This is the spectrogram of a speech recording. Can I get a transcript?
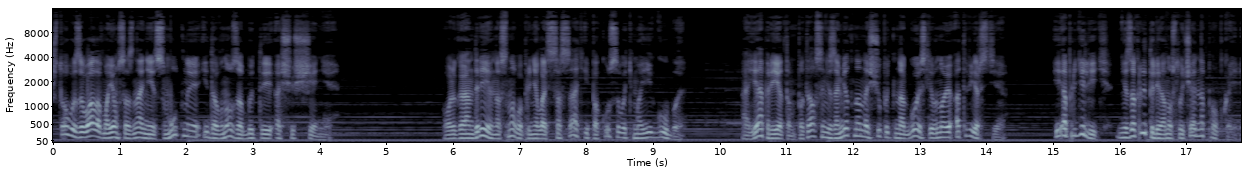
что вызывало в моем сознании смутные и давно забытые ощущения. Ольга Андреевна снова принялась сосать и покусывать мои губы, а я при этом пытался незаметно нащупать ногой сливное отверстие и определить, не закрыто ли оно случайно пробкой.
